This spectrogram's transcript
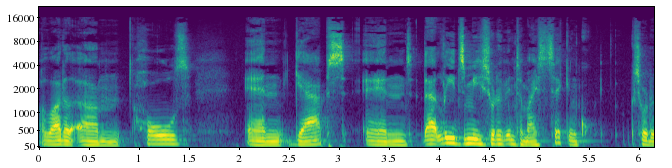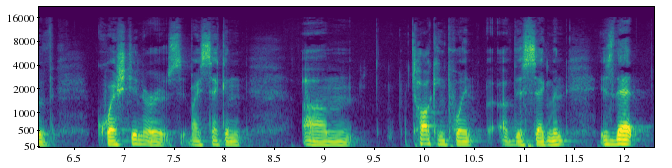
a lot of um, holes and gaps, and that leads me sort of into my second sort of question or my second um, talking point of this segment is that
